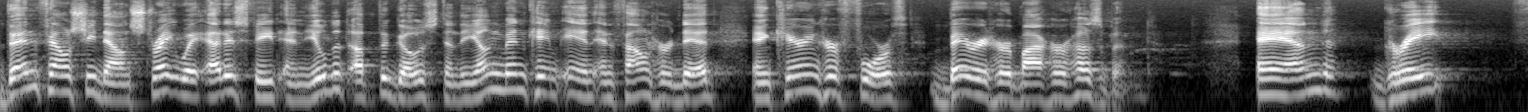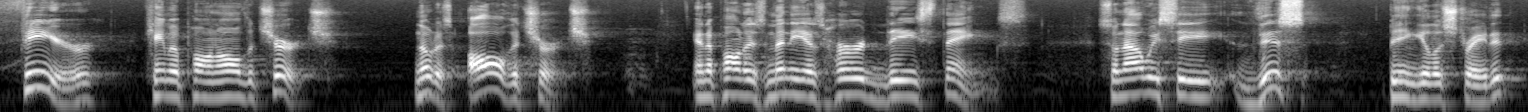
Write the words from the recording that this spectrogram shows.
Then fell she down straightway at his feet and yielded up the ghost. And the young men came in and found her dead, and carrying her forth, buried her by her husband. And great fear came upon all the church. Notice, all the church, and upon as many as heard these things. So now we see this being illustrated.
